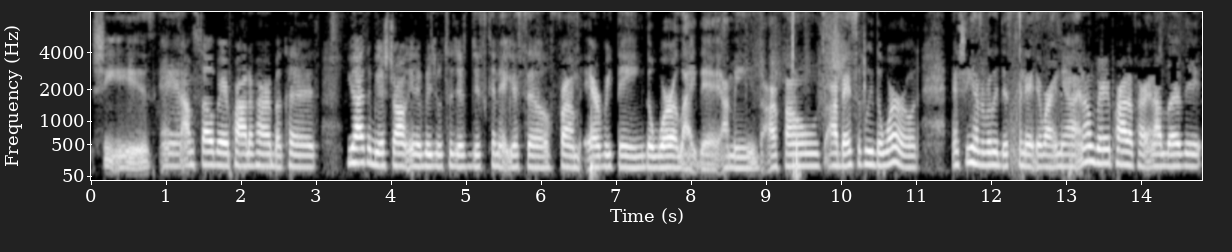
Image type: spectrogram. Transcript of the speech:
she is. And I'm so very proud of her because you have to be a strong individual to just disconnect yourself from everything, the world like that. I mean, our phones are basically the world. And she has really disconnected right now. And I'm very proud of her and I love it.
